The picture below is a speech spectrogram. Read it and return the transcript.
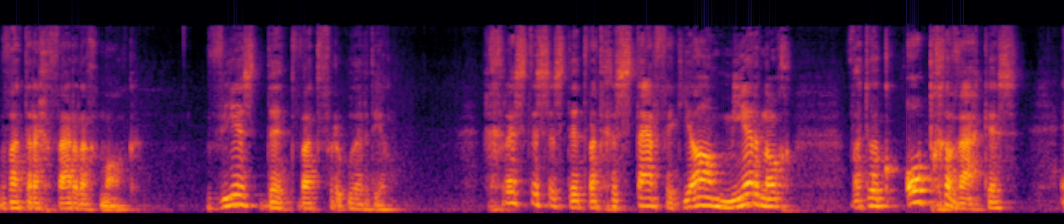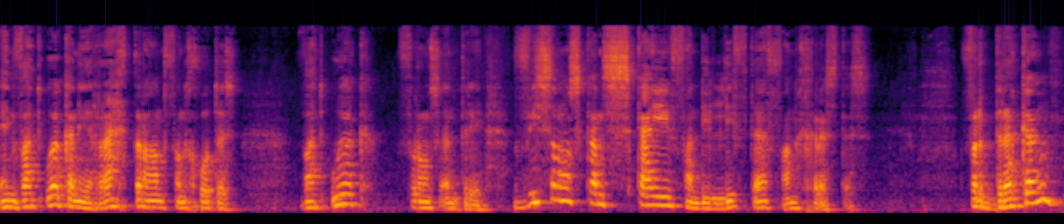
wat regverdig maak. Wie is dit wat veroordeel? Christus is dit wat gesterf het, ja, meer nog wat ook opgewek is en wat ook aan die regterhand van God is, wat ook vir ons intree. Wie sal ons kan skei van die liefde van Christus? verdrukking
